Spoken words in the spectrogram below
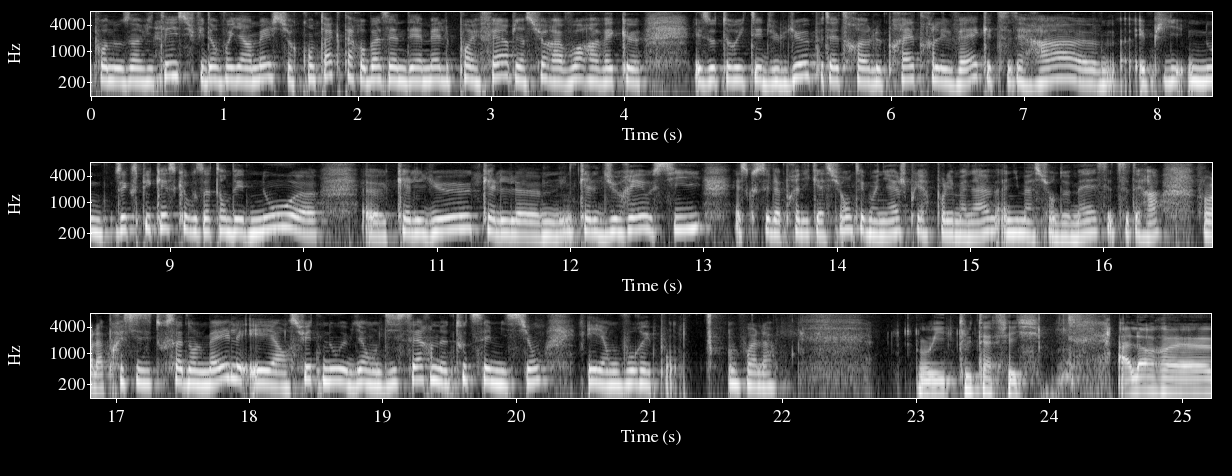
pour nous inviter. Il suffit d'envoyer un mail sur contact@ndml.fr, bien sûr, à voir avec euh, les autorités du lieu, peut-être euh, le prêtre, l'évêque, etc. Et puis nous expliquer ce que vous attendez de nous, quel lieu, quelle, quelle durée aussi. Est-ce que c'est la prédication, témoignage, prière pour les manames, animation de messe, etc. Enfin voilà, préciser tout ça dans le mail et ensuite nous, eh bien, on discerne toutes ces missions et on vous répond. Voilà. Oui, tout à fait. Alors, euh,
